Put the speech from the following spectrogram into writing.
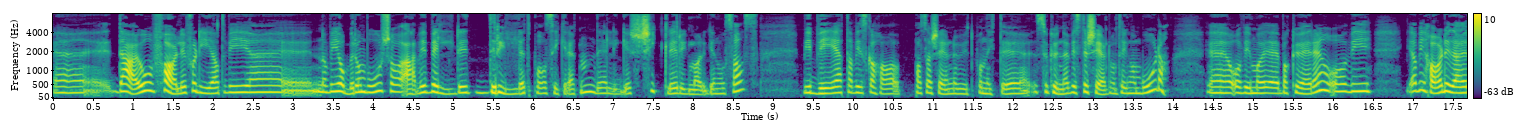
Eh, det er jo farlig fordi at vi, eh, når vi jobber om bord, så er vi veldig drillet på sikkerheten. Det ligger skikkelig i ryggmargen hos oss. Vi vet at vi skal ha passasjerene ut på 90 sekunder hvis det skjer noe om bord. Eh, og vi må evakuere. Og vi, ja, vi, har de der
